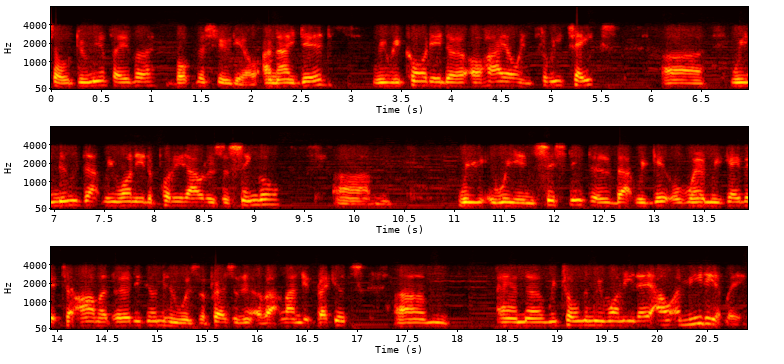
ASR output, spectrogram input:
So do me a favor, book the studio, and I did. We recorded uh, Ohio in three takes. We knew that we wanted to put it out as a single." Um, we we insisted uh, that we give when we gave it to Ahmet Ertegun, who was the president of Atlantic Records, um, and uh, we told him we wanted it out immediately.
